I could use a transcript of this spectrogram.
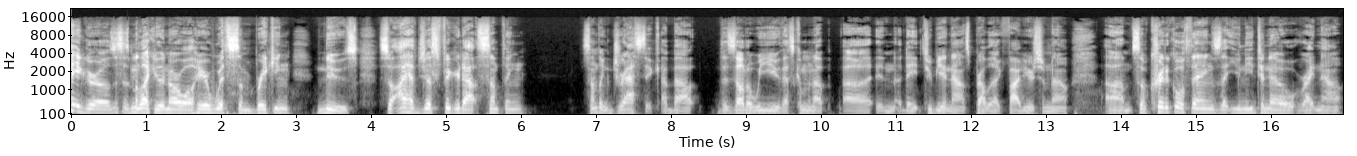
Hey girls, this is Molecular Narwhal here with some breaking news. So I have just figured out something something drastic about the Zelda Wii U that's coming up uh, in a date to be announced, probably like five years from now. Um, some critical things that you need to know right now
